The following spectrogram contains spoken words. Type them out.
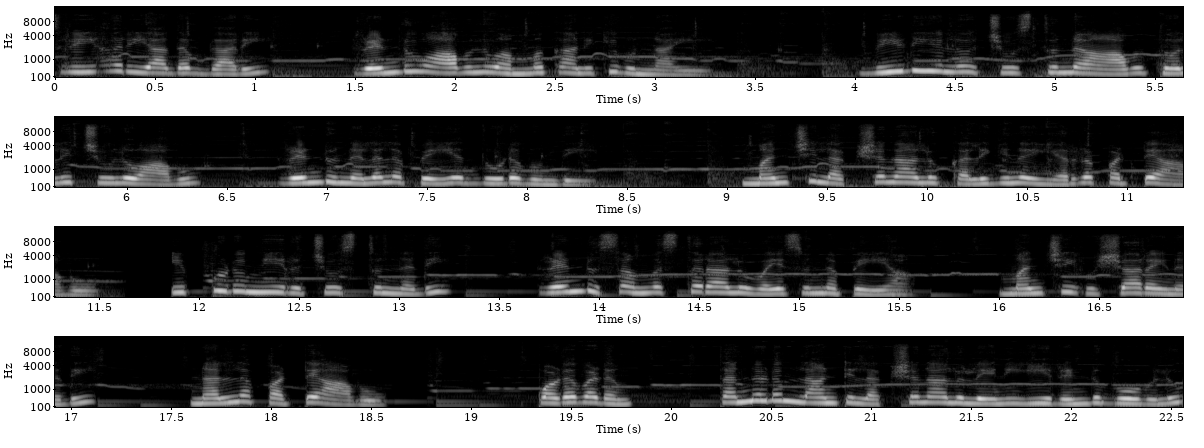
శ్రీహరి యాదవ్ గారి రెండు ఆవులు అమ్మకానికి ఉన్నాయి. వీడియోలో చూస్తున్న ఆవు తొలిచూలు ఆవు రెండు నెలల పేయ దూడ ఉంది. మంచి లక్షణాలు కలిగిన ఎర్రపట్టె ఆవు. ఇప్పుడు మీరు చూస్తున్నది రెండు సంవత్సరాలు వయసున్న పేయ మంచి హుషారైనది నల్ల పట్టె ఆవు. పొడవడం తన్నడం లాంటి లక్షణాలు లేని ఈ రెండు గోవులు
